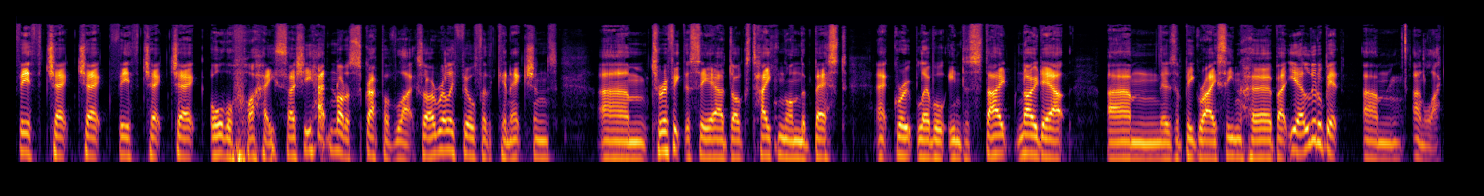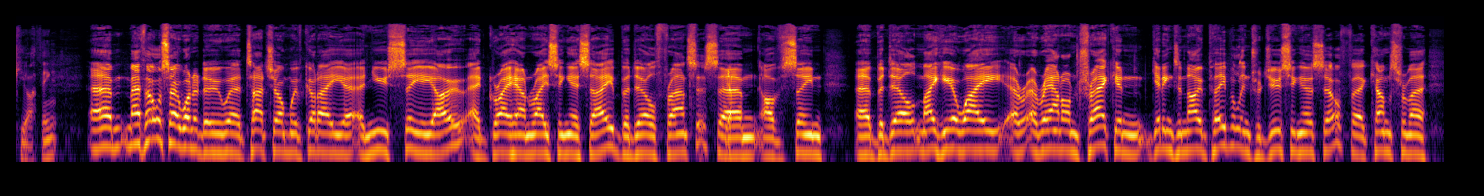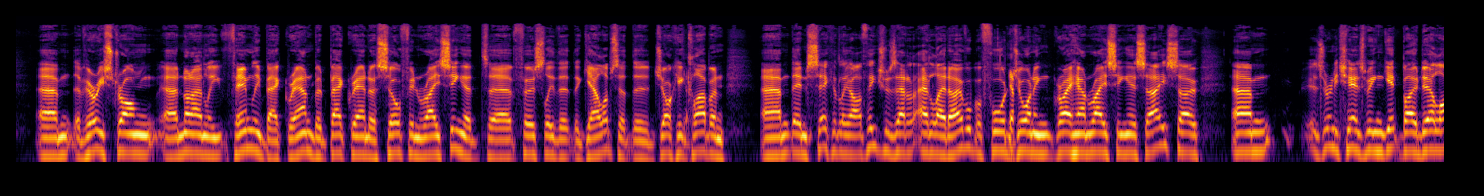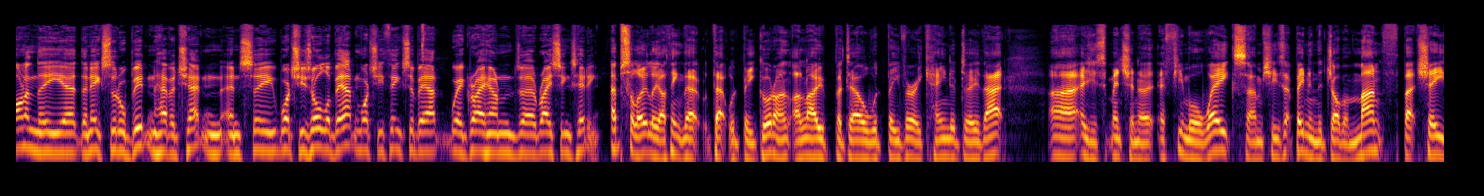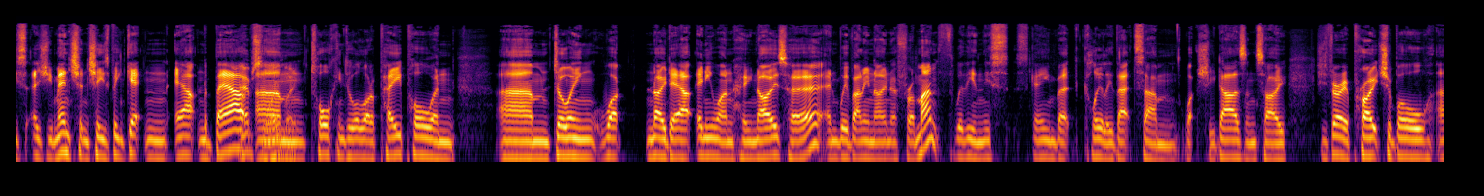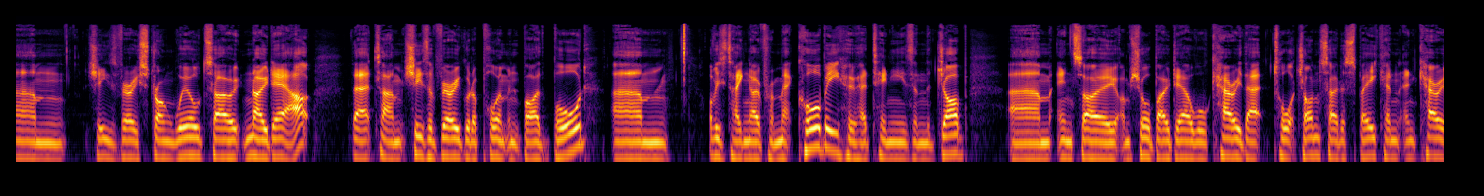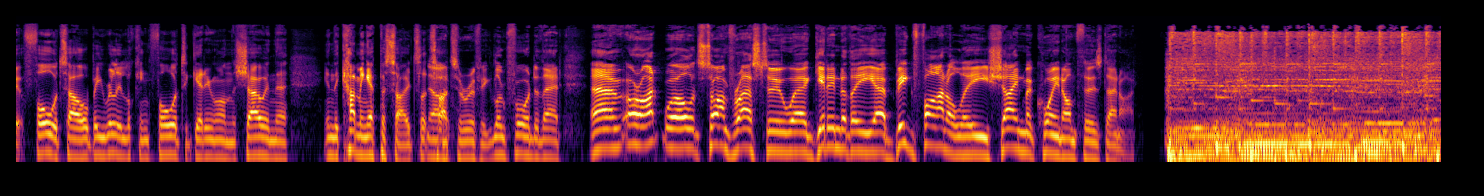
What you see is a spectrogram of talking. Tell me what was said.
fifth check, check, fifth check, check, all the way. So she had not a scrap of luck. So I really feel for the connections. Um, terrific to see our dogs taking on the best at group level interstate. No doubt um, there's a big race in her, but yeah, a little bit um, unlucky, I think. Um, Matt, I also wanted to uh, touch on we've got a, a new CEO at Greyhound Racing SA, Bedell Francis. Um, I've seen uh, Bedell making her way around on track and getting to know people, introducing herself. Uh, comes from a, um, a very strong, uh, not only family background, but background herself in racing at uh, firstly the, the Gallops at the Jockey Club and um, then secondly, I think she was at Adelaide Oval before joining Greyhound Racing SA. So um, is there any chance we can get Bodell on in the uh, the next little bit and have a chat and, and see what she's all about and what she thinks about where Greyhound uh, Racing's heading? Absolutely, I think that that would be good. I, I know Bedell would be very keen to do that. Uh, as you mentioned, a, a few more weeks. Um, she's been in the job a month, but she's, as you mentioned, she's been getting out and about, um, talking to a lot of people, and um, doing what no doubt anyone who knows her, and we've only known her for a month within this scheme, but clearly that's um, what she does, and so she's very approachable. Um, she's very strong-willed, so no doubt that um, she's a very good appointment by the board. Um, obviously, taking over from Matt Corby, who had ten years in the job. Um, and so I'm sure Bodell will carry that torch on, so to speak, and, and carry it forward. So I'll be really looking forward to getting on the show in the in the coming episodes. Let's No, hope. terrific. Look forward to that. Um, all right, well, it's time for us to uh, get into the uh, big final, the Shane McQueen on Thursday night.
